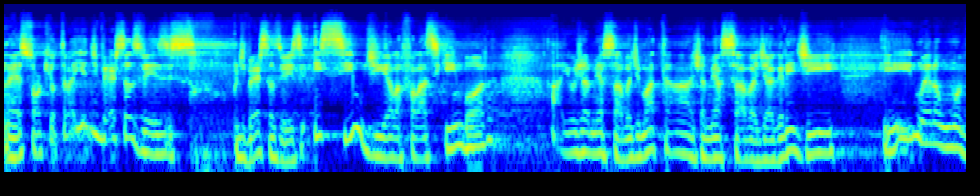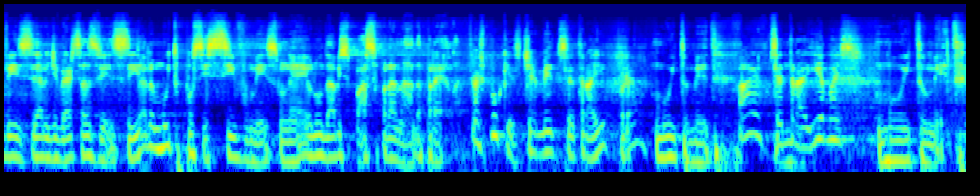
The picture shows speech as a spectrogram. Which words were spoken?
Né? Só que eu traía diversas vezes, diversas vezes. E se um dia ela falasse que ia embora, aí eu já ameaçava de matar, já ameaçava de agredir. E não era uma vez, era diversas vezes. E era muito possessivo mesmo, né? Eu não dava espaço para nada para ela. Mas por quê? Você tinha medo de ser traído por ela? Muito medo. Ah, é? você traía, mas Muito medo.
